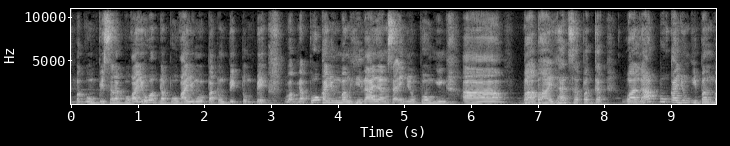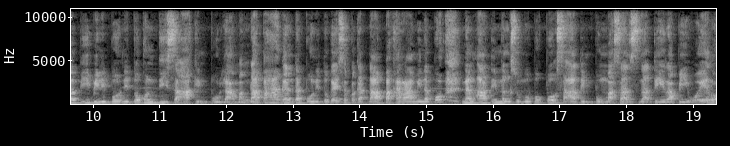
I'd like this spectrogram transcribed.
Mag-umpisa na po kayo. Wag na po kayong magpatumpik-tumpik. Wag na po kayong manghinayang sa inyo pong ah, babayad sapagkat wala po kayong ibang mabibili po nito kundi sa akin po lamang. Napakaganda po nito guys sapagkat napakarami na po ng atin nang sumubok po sa ating pong massage na therapy oil.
